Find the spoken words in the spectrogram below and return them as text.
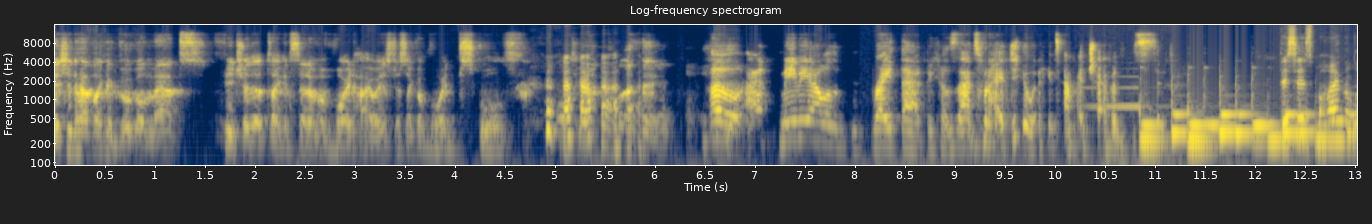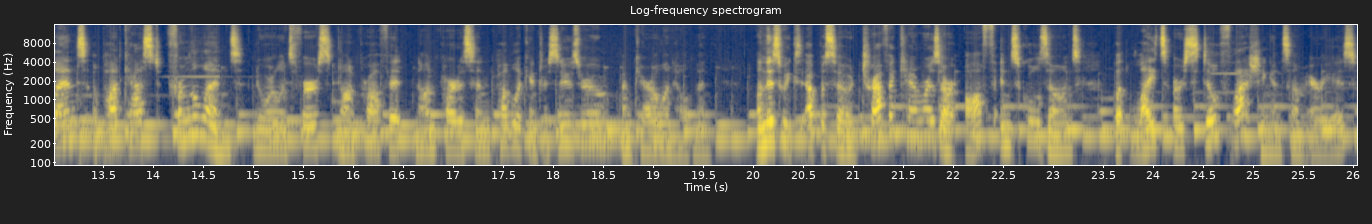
They should have like a Google Maps feature that's like instead of avoid highways, just like avoid schools. Oh, I, maybe I will write that because that's what I do anytime I drive in the city. This is Behind the Lens, a podcast from The Lens, New Orleans' first nonprofit, nonpartisan public interest newsroom. I'm Carolyn Heldman. On this week's episode, traffic cameras are off in school zones, but lights are still flashing in some areas,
